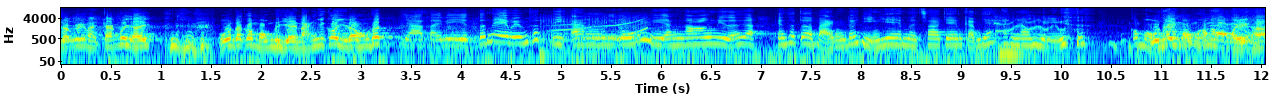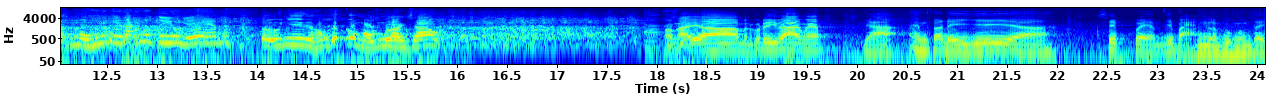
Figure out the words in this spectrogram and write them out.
sao cái này căng quá vậy? Ủa người ta có mụn thì về nặng chứ có gì đâu không thích. Dạ tại vì tính em em thích đi ăn đi uống đi ăn ngon đi đó là em thích là bạn đối diện với em là sao cho em cảm giác ăn ngon miệng? Có mụn ủa thấy mụn không? ngon miệng hả? Mụn giống như rắc muối tiêu vậy em. Tự nhiên là không thích có mụn là làm sao hôm nay à, mình có đi với ai không em? Dạ em có đi với uh, sếp của em với bạn làm cùng công ty.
